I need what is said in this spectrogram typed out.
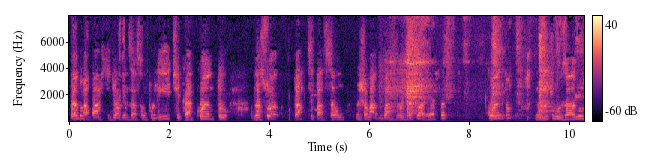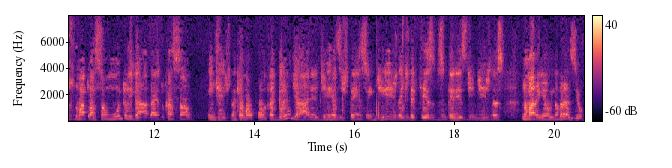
tanto na parte de organização política, quanto na sua participação no chamado Guardiões da Floresta, quanto, nos últimos anos, numa atuação muito ligada à educação indígena, que é uma outra grande área de resistência indígena e de defesa dos interesses de indígenas no Maranhão e no Brasil.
